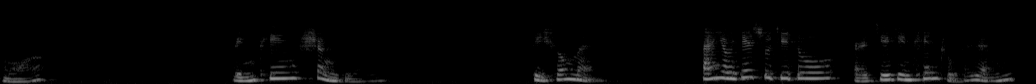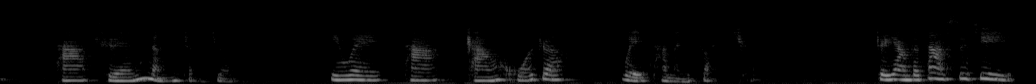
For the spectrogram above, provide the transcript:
模。聆听圣言。弟兄们，凡有耶稣基督而接近天主的人，他全能拯救，因为他常活着为他们转求。这样的大司祭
